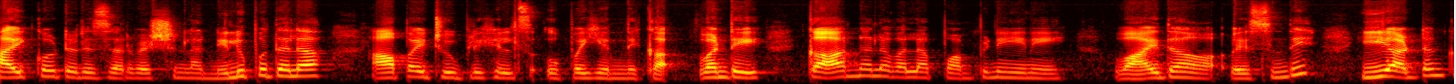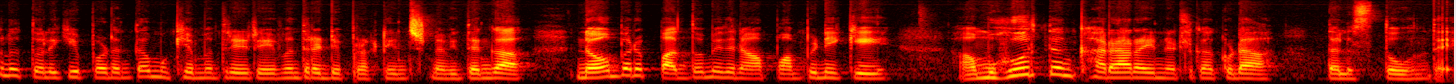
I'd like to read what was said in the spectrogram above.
హైకోర్టు రిజర్వేషన్ల నిలుపుదల ఆపై జూబ్లీహిల్స్ ఉప ఎన్నిక వంటి కారణాల వల్ల పంపిణీని వాయిదా వేసింది. ఈ అడ్డంకులు తొలగిపోవడంతో ముఖ్యమంత్రి రేవంత్ రెడ్డి ప్రకటించిన విధంగా నవంబర్ పంతొమ్మిదిన పంపిణీకి ముహూర్తం ఖరారైనట్లుగా కూడా తెలుస్తూ ఉంది.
